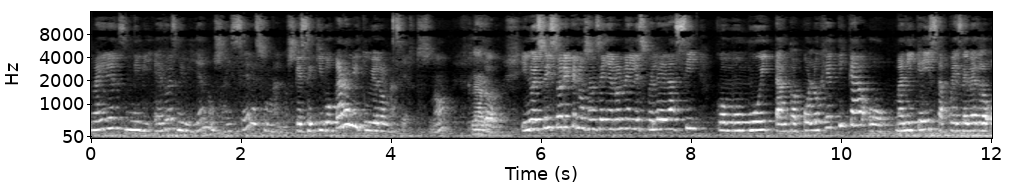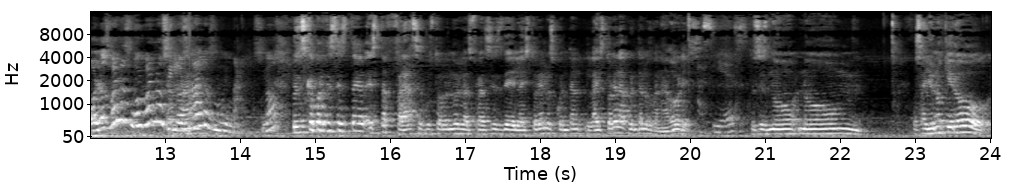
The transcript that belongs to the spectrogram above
No hay héroes ni, héroes ni villanos, hay seres humanos que se equivocaron y tuvieron aciertos, ¿no? Claro. Y nuestra historia que nos enseñaron en la escuela era así, como muy tanto apologética o maniqueísta, pues de verlo, o los buenos muy buenos y los malos muy malos. Pues es que aparte está esta, esta frase, justo hablando de las frases de la historia los cuentan, la historia la cuentan los ganadores. Así es. Entonces no, no, o sea, yo no quiero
